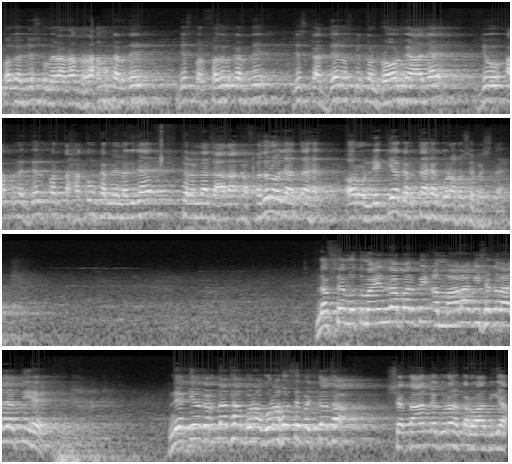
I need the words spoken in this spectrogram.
مگر جس کو میرا رب رحم کر دے، جس پر فضل کر دے، جس کا دل اس کے کنٹرول میں آ جائے، جو اپنے دل پر تحکم کرنے لگ جائے، پھر اللہ تعالیٰ کا فضل ہو جاتا ہے اور وہ نیکیاں کرتا ہے، گناہوں سے بچتا ہے۔ نفس مطمئنہ پر بھی امارہ کی شکل آ جاتی ہے۔ نیکیاں کرتا تھا، گناہ گناہوں سے بچتا تھا۔ شیطان نے گناہ کروا دیا۔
